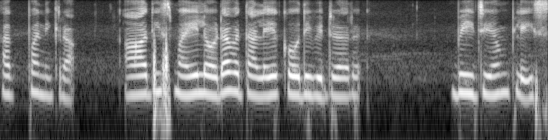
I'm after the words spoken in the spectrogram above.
ஹக் பண்ணிக்கிறாள் ஆதி ஸ்மைலோடு அவள் தலையை கோதி விடுறாரு. பிஜிஎம் ப்ளீஸ்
